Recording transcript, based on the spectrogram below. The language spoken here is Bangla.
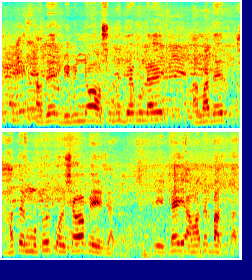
তাদের বিভিন্ন অসুবিধাগুলোয় আমাদের হাতের মুঠোই পরিষেবা পেয়ে যায়। এটাই আমাদের বার্তা।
